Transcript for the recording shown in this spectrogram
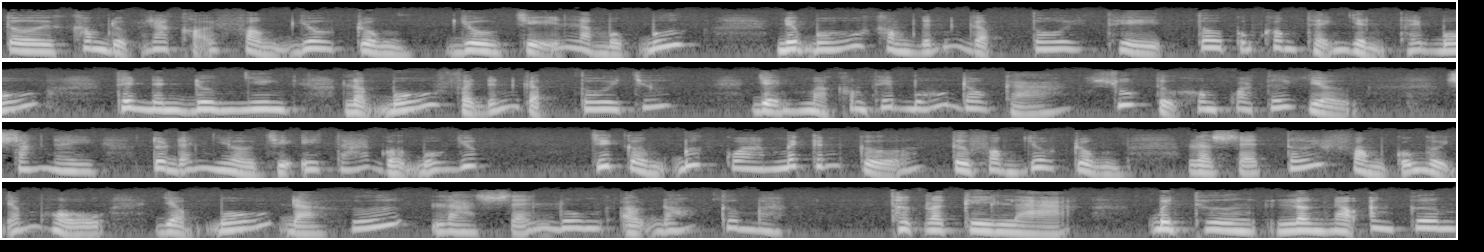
Tôi không được ra khỏi phòng vô trùng, dù chỉ là một bước. Nếu bố không đến gặp tôi thì tôi cũng không thể nhìn thấy bố. Thế nên đương nhiên là bố phải đến gặp tôi chứ. Vậy mà không thấy bố đâu cả, suốt từ hôm qua tới giờ. Sáng nay tôi đã nhờ chị y tá gọi bố giúp. Chỉ cần bước qua mấy cánh cửa từ phòng vô trùng là sẽ tới phòng của người giám hộ và bố đã hứa là sẽ luôn ở đó cơ mà. Thật là kỳ lạ, bình thường lần nào ăn cơm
